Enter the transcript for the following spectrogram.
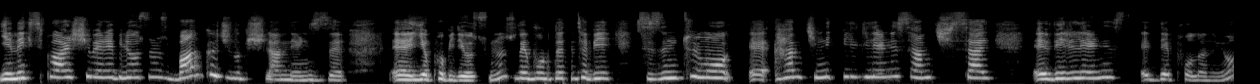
yemek siparişi verebiliyorsunuz, bankacılık işlemlerinizi e, yapabiliyorsunuz ve burada tabii sizin tüm o e, hem kimlik bilgileriniz hem kişisel e, verileriniz e, depolanıyor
